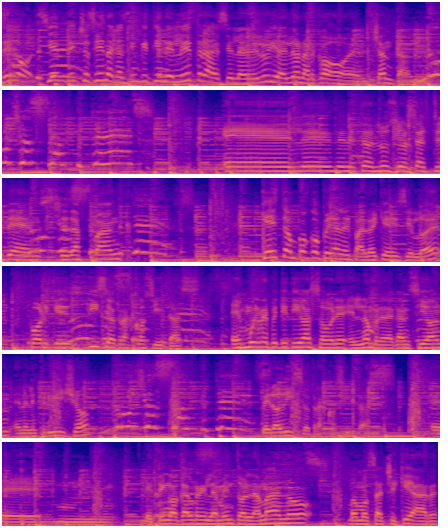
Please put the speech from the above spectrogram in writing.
Digo, de hecho, si hay una canción que tiene letra, es el aleluya de Leonard Cohen. Chanta. El, el- esto es Lose Yourself to Dance de Daft Punk. Que esta un poco pega en el palo, hay que decirlo, ¿eh? Porque dice otras cositas. Es muy repetitiva sobre el nombre de la canción en el estribillo, pero dice otras cositas. Eh, mm, tengo acá el reglamento en la mano, vamos a chequear.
